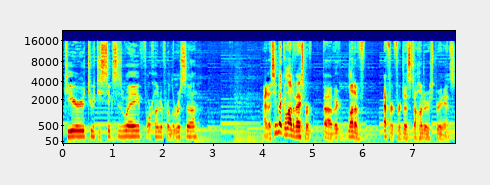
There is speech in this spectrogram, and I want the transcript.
Kier, 256 is away. 400 for Larissa. Alright, that seemed like a lot of expert, uh, a lot of effort for just 100 experience.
